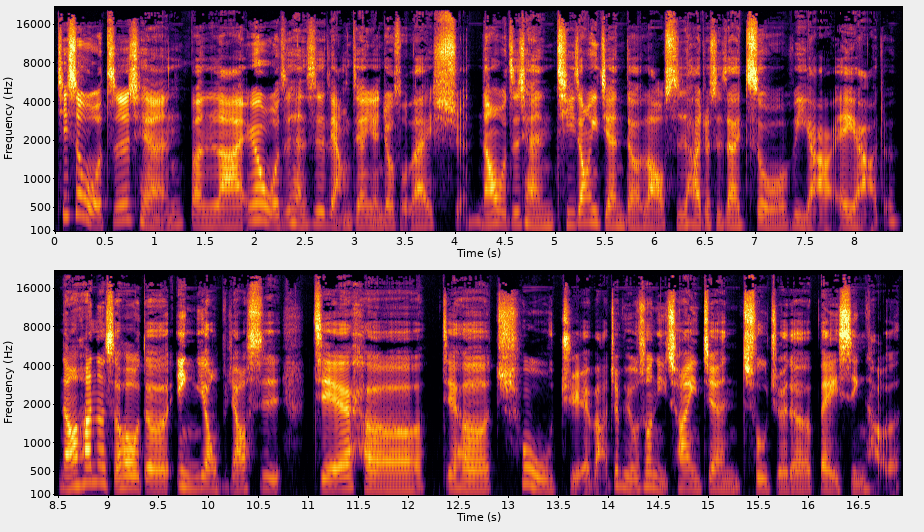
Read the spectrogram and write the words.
其实我之前本来，因为我之前是两间研究所在选，然后我之前其中一间的老师他就是在做 VR AR 的，然后他那时候的应用比较是结合结合触觉吧，就比如说你穿一件触觉的背心好了，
